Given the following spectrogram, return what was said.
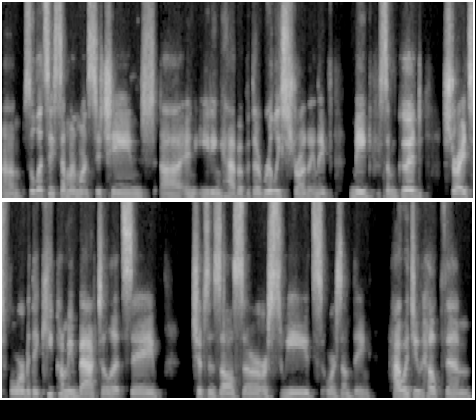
Um, so let's say someone wants to change uh, an eating habit, but they're really struggling. They've made some good strides forward, but they keep coming back to, let's say, chips and salsa or sweets or something. How would you help them?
